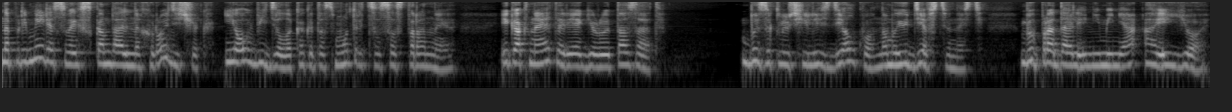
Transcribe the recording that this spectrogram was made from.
На примере своих скандальных родичек я увидела, как это смотрится со стороны, и как на это реагирует Азат. Вы заключили сделку на мою девственность. Вы продали не меня, а ее.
